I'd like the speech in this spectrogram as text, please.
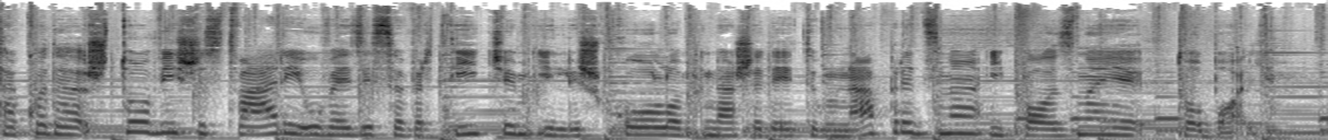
Tako da što više stvari u vezi sa vrtićem ili školom naše dete unapred zna i poznaje, to bolje.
